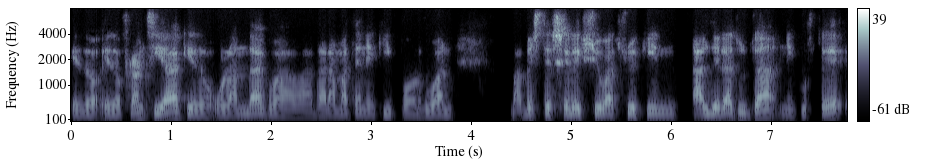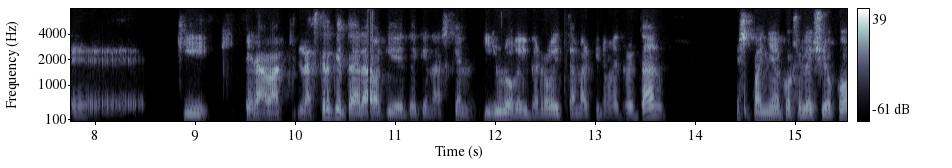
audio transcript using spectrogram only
edo, edo Frantziak edo Holandak ba, ba, daramaten ekipo orduan ba, beste selekzio batzuekin alderatuta nik uste e, ki, erabak, lasterketa erabaki deteken azken irurogei berrogei tamar kilometroetan Espainiako selekzioko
